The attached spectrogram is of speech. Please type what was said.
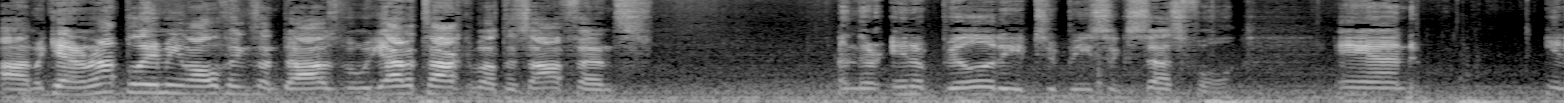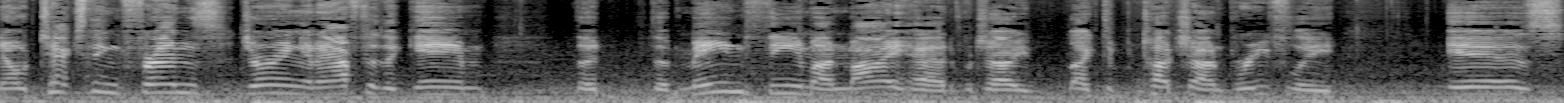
Um, again, I'm not blaming all things on Dobbs, but we got to talk about this offense and their inability to be successful. And you know, texting friends during and after the game, the the main theme on my head, which I like to touch on briefly, is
